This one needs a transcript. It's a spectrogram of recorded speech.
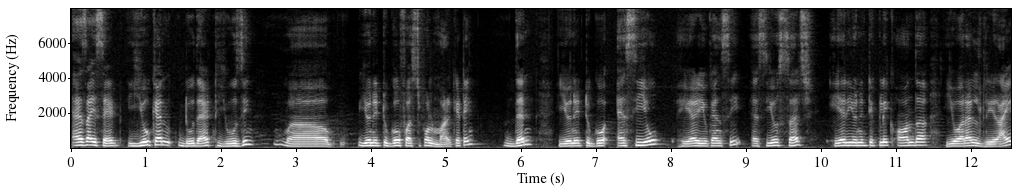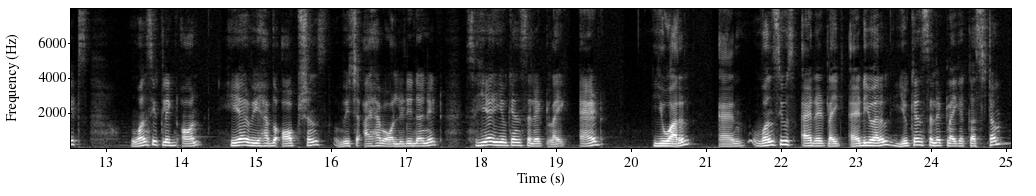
as i said you can do that using uh, you need to go first of all marketing then you need to go seo here you can see seo search. Here you need to click on the url rewrites. Once you clicked on here we have the options which i have already done it. So here you can select like add url and once you add it like add url you can select like a custom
